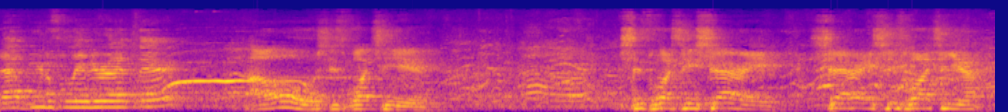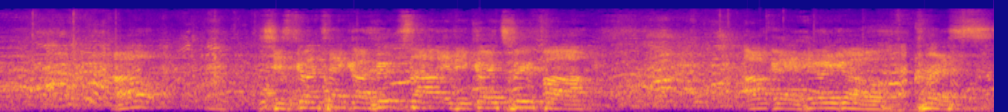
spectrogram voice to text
That beautiful lady right there? Oh, she's watching you. She's watching Sherry. Sherry, she's watching you. Oh, she's gonna take her hoops out if you go too far. Okay, here we go. Chris.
